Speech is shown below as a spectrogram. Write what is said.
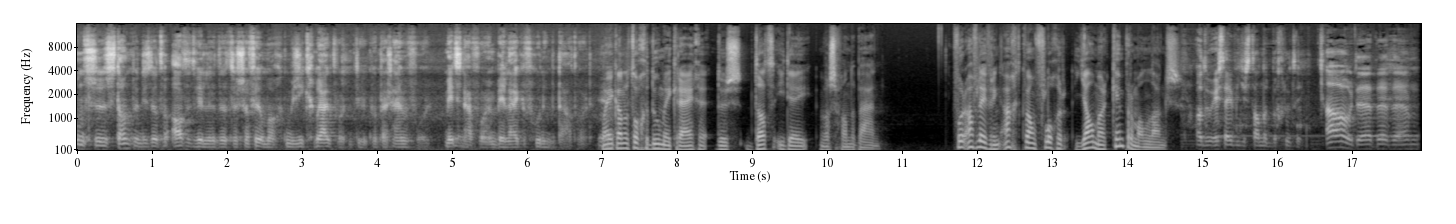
Ons standpunt is dat we altijd willen dat er zoveel mogelijk muziek gebruikt wordt natuurlijk. Want daar zijn we voor. Mits daarvoor een billijke vergoeding betaald wordt. Maar je kan er toch gedoe mee krijgen, dus dat idee was van de baan. Voor aflevering 8 kwam vlogger Jalmar Kemperman langs. Oh, doe eerst even je standaard begroeting. Oh, de, de, de...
